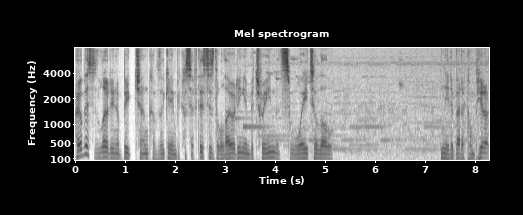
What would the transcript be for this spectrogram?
I hope this is loading a big chunk of the game because if this is the loading in between, it's way too low. Need a better computer.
